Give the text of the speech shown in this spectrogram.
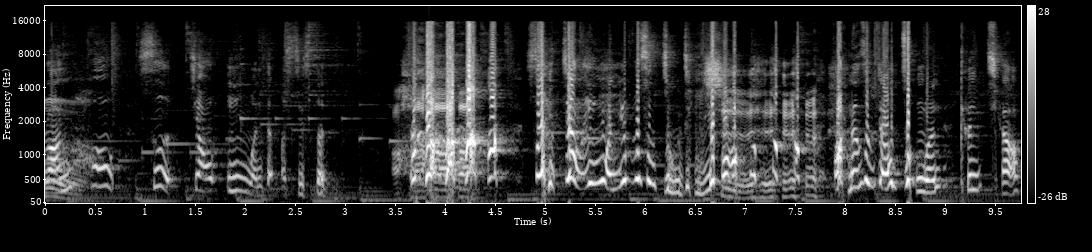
然后是教英文的 assistant。所以教英文又不是主题哦，反正 是教中文跟教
